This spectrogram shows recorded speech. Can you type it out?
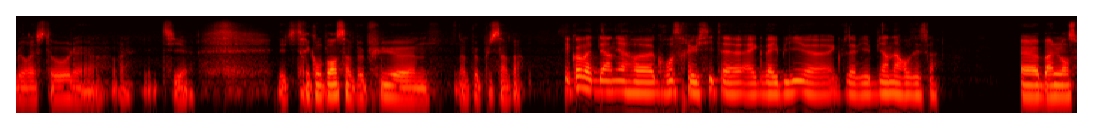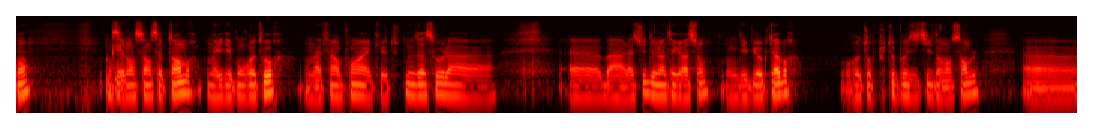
le, resto, le, voilà, les, petits, petites récompenses un peu plus, un peu plus sympas. C'est quoi votre dernière grosse réussite avec Vibely que vous aviez bien arrosé ça? Bah, Le lancement. On s'est lancé en septembre, on a eu des bons retours. On a fait un point avec toutes nos assos là, bah, à la suite de l'intégration, donc début octobre retour plutôt positif dans l'ensemble. Euh,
